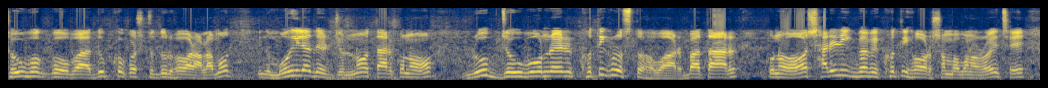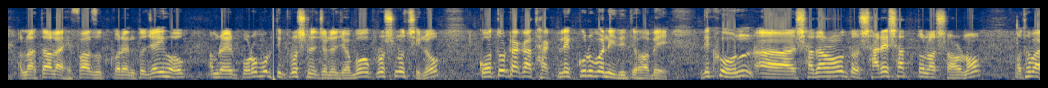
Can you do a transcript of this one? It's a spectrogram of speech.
সৌভাগ্য বা দুঃখ কষ্ট দূর হওয়ার আলামত, কিন্তু মহিলাদের জন্য তার কোনো রূপ যৌবনের ক্ষতিগ্রস্ত হওয়ার বা তার কোনো শারীরিকভাবে ক্ষতি হওয়ার সম্ভাবনা রয়েছে, আল্লাহ তালা হেফাজত করেন। তো যাই হোক, আমরা এর পরবর্তী প্রশ্নে চলে যাব। প্রশ্ন ছিল, কত টাকা থাকলে কুরবানি দিতে হবে? দেখুন সাধারণত সাড়ে সাত তোলা স্বর্ণ অথবা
